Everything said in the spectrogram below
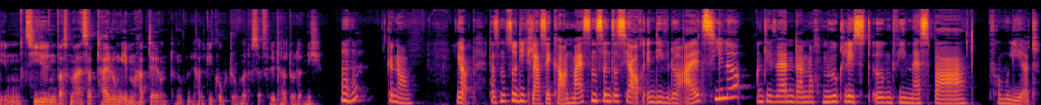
den Zielen, was man als Abteilung eben hatte. Und dann wurde halt geguckt, ob man das erfüllt hat oder nicht. Mhm, genau. Ja, das sind so die Klassiker. Und meistens sind es ja auch Individualziele und die werden dann noch möglichst irgendwie messbar formuliert.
